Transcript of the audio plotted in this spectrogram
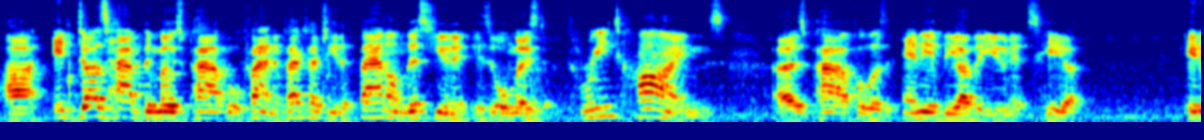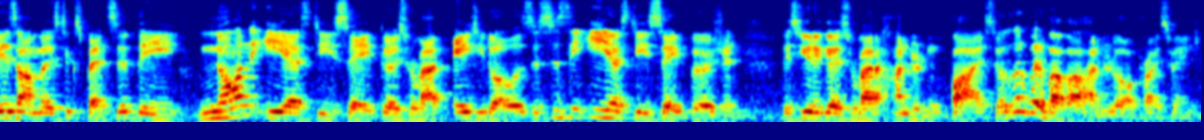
uh, it does have the most powerful fan. In fact, actually, the fan on this unit is almost three times as powerful as any of the other units here. It is our most expensive. The non-ESD safe goes for about $80. This is the ESD safe version. This unit goes for about 105, so a little bit above our $100 price range.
